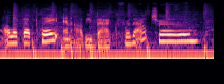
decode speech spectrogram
I'll let that play and I'll be back for the outro.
